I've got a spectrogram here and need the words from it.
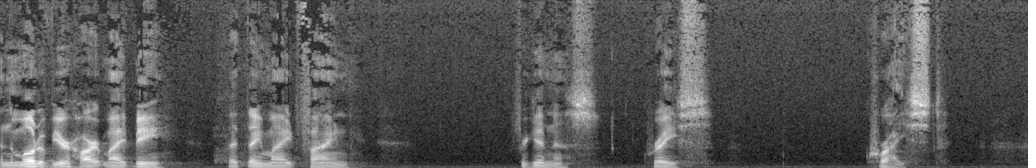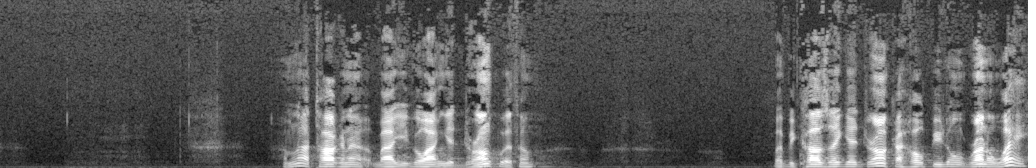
And the motive of your heart might be that they might find forgiveness, grace, Christ. I'm not talking about you go out and get drunk with them. But because they get drunk, I hope you don't run away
